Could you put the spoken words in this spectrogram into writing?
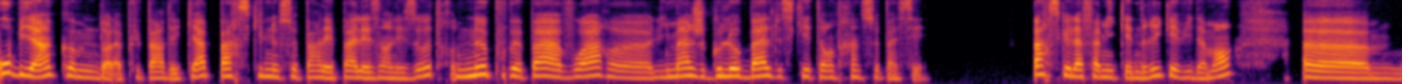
ou bien, comme dans la plupart des cas, parce qu'ils ne se parlaient pas les uns les autres, ne pouvaient pas avoir euh, l'image globale de ce qui était en train de se passer. Parce que la famille Kendrick, évidemment, euh,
